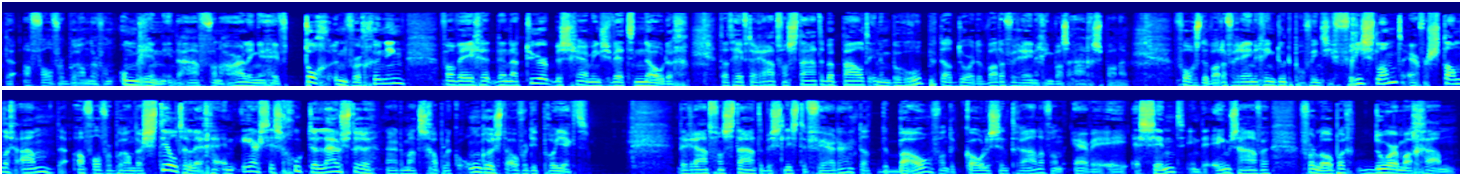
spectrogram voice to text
De afvalverbrander van Omrin in de haven van Harlingen heeft toch een vergunning vanwege de Natuurbeschermingswet nodig. Dat heeft de Raad van State bepaald in een beroep dat door de Waddenvereniging was aangespannen. Volgens de Waddenvereniging doet de provincie Friesland er verstandig aan de afvalverbrander stil te leggen en eerst eens goed te luisteren naar de maatschappelijke onrust over dit project. De Raad van State besliste verder dat de bouw van de kolencentrale van RWE Essent in de Eemshaven voorlopig door mag gaan.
